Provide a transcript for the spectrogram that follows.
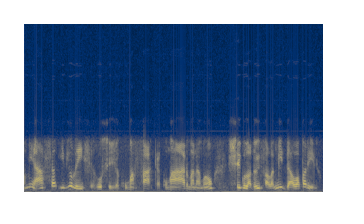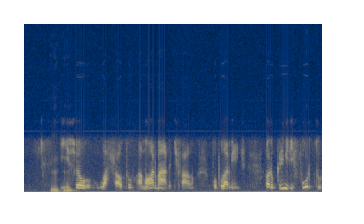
ameaça e violência, ou seja, com uma faca, com uma arma na mão, chega o ladrão e fala: me dá o aparelho. Uhum. E isso é o, o, assalto à mão armada, que falam popularmente. Agora, o crime de furto,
